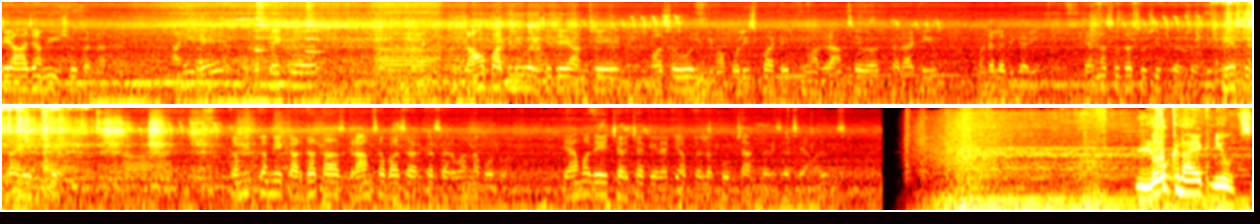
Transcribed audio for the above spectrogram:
ते आज आम्ही इश्यू करणार आहे आणि हे प्रत्येक गाव पातळीवरचे जे आमचे महसूल किंवा पोलीस पाटील किंवा ग्रामसेवक तलाठी मंडल अधिकारी सूचित करतो की ते सुद्धा हे विषय कमीत कमी एक अर्धा तास ग्रामसभासारखं सर्वांना बोलवून त्यामध्ये चर्चा केल्या की आपल्याला खूप चांगला रिझल्ट यामध्ये दिसेल. लोकनायक न्यूज.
